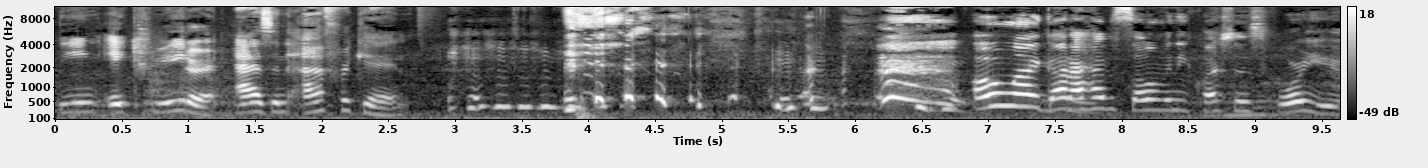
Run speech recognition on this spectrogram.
being a creator as an African. oh my god, I have so many questions for you.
